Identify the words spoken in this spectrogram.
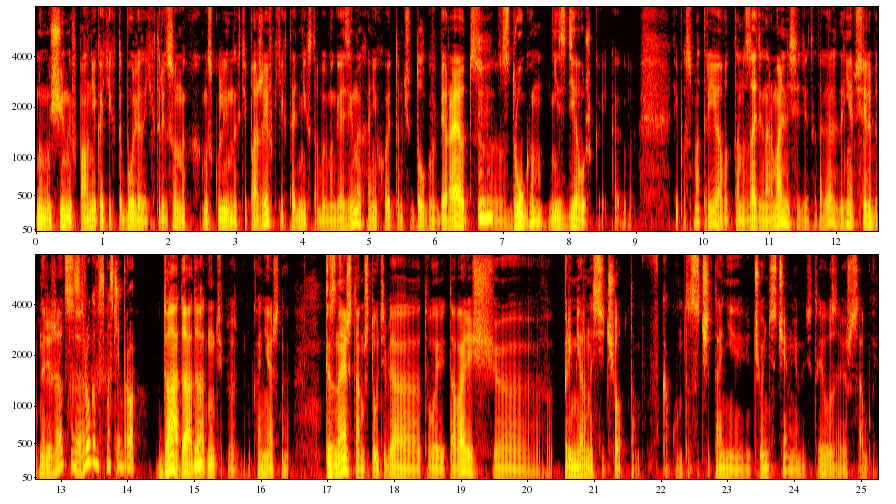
ну, мужчины вполне каких-то более таких традиционных маскулинных типажей в каких-то одних с тобой магазинах, они ходят там, что-то долго выбирают mm-hmm. с другом, не с девушкой, как бы. Типа, смотри, а вот там сзади нормально сидит и так далее. Да нет, все любят наряжаться. С другом в смысле бро? Да, да, да, mm-hmm. ну, типа, конечно. Ты знаешь там, что у тебя твой товарищ э, примерно сечет там в каком-то сочетании чего-нибудь с чем-нибудь, ты его зовешь с собой.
